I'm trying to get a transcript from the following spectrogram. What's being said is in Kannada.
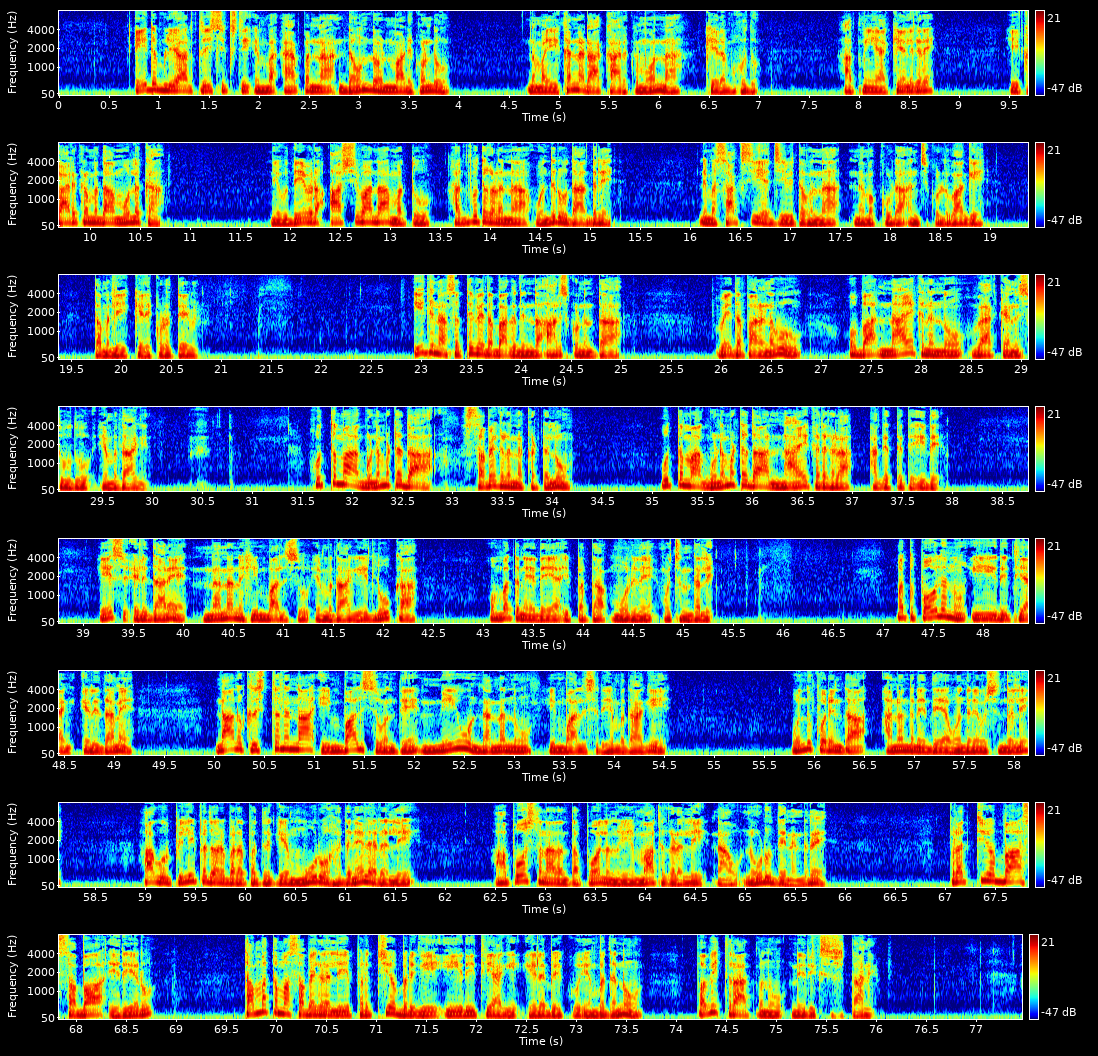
A W R three sixty ಎಂಬ ಆ್ಯಪನ್ನು ಡೌನ್ಲೋಡ್ ಮಾಡಿಕೊಂಡು ನಮ್ಮ ಈ ಕನ್ನಡ ಕಾರ್ಯಕ್ರಮವನ್ನು ಕೇಳಬಹುದು. ಆತ್ಮೀಯ ಕೇಳಿಗರೆ, ಈ ಕಾರ್ಯಕ್ರಮದ ಮೂಲಕ ನೀವು ದೇವರ ಆಶೀರ್ವಾದ ಮತ್ತು ಅದ್ಭುತಗಳನ್ನು ಹೊಂದಿರುವುದಾದರೆ ನಿಮ್ಮ ಸಾಕ್ಷಿಯ ಜೀವಿತವನ್ನು ನಮ್ಮ ಕೂಡ ಹಂಚಿಕೊಳ್ಳುವಾಗೆ ತಮ್ಮಲ್ಲಿ ಕೇಳಿಕೊಳ್ಳುತ್ತೇವೆ. ಈ ದಿನ ಸತ್ಯವೇದ ಭಾಗದಿಂದ ಆರಿಸಿಕೊಂಡಂಥ ವೇದಪಾರಣವು ಒಬ್ಬ ನಾಯಕನನ್ನು ವ್ಯಾಖ್ಯಾನಿಸುವುದು ಎಂಬುದಾಗಿ. ಉತ್ತಮ ಗುಣಮಟ್ಟದ ಸಭೆಗಳನ್ನು ಕಟ್ಟಲು ಉತ್ತಮ ಗುಣಮಟ್ಟದ ನಾಯಕರುಗಳ ಅಗತ್ಯತೆ ಇದೆ. ಏಸು ಹೇಳಿದ್ದಾನೆ, ನನ್ನನ್ನು ಹಿಂಬಾಲಿಸು ಎಂಬುದಾಗಿ ಲೂಕ ಒಂಬತ್ತನೆಯದೆಯ ಇಪ್ಪತ್ತ ಮೂರನೇ ವಚನದಲ್ಲಿ. ಮತ್ತು ಪೌಲನು ಈ ರೀತಿಯಾಗಿ ಹೇಳಿದ್ದಾನೆ, ನಾನು ಕ್ರಿಸ್ತನನ್ನು ಹಿಂಬಾಲಿಸುವಂತೆ ನೀವು ನನ್ನನ್ನು ಹಿಂಬಾಲಿಸಿರಿ ಎಂಬುದಾಗಿ ಒಂದು ಕೊರಿಂದ ಹನ್ನೊಂದನೆಯದೆಯ ಒಂದನೇ ವರ್ಷದಲ್ಲಿ ಹಾಗೂ ಫಿಲಿಪದವರ ಬರ ಪತ್ರಿಕೆ ಮೂರು ಹದಿನೇಳರಲ್ಲಿ ಅಪೋಸ್ತನಾದಂಥ ಪೌಲನು ಈ ಮಾತುಗಳಲ್ಲಿ ನಾವು ನೋಡುವುದೇನೆಂದರೆ, ಪ್ರತಿಯೊಬ್ಬ ಸಭಾ ಹಿರಿಯರು ತಮ್ಮ ತಮ್ಮ ಸಭೆಗಳಲ್ಲಿ ಪ್ರತಿಯೊಬ್ಬರಿಗೆ ಈ ರೀತಿಯಾಗಿ ಹೇಳಬೇಕು ಎಂಬುದನ್ನು ಪವಿತ್ರಾತ್ಮನು ನಿರೀಕ್ಷಿಸುತ್ತಾನೆ.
